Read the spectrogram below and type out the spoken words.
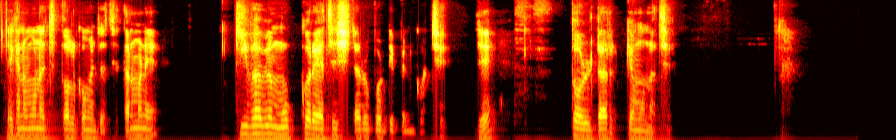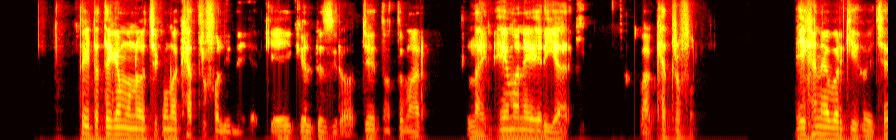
এখানে মনে হচ্ছে তল কমে যাচ্ছে। তার মানে কীভাবে মুখ করে আছে সেটার উপর ডিপেন্ড করছে যে তলটার কেমন আছে। তো এটা থেকে মনে হচ্ছে কোনো ক্ষেত্রফলই নেই আর কি এ ইকুয়াল টু জিরো যেহেতু তোমার লাইন এ মানে এরিয়া আর কি। বা ক্ষেত্রফল। এখানে আবার কি হয়েছে?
